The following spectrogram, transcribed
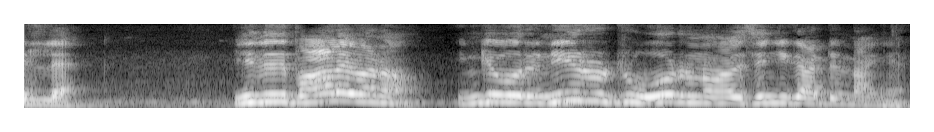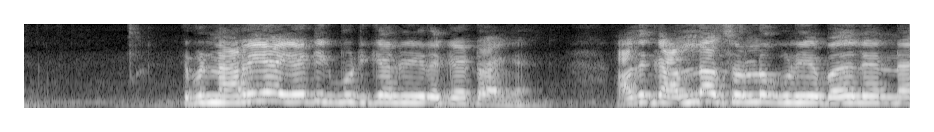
இல்லை. இது பாலைவனம். இங்கே ஒரு நீரூற்று ஓடணும் அதை செஞ்சு காட்டுனாங்க இப்படி நிறையா ஏட்டிக்கு பூட்டி கேள்விகளை கேட்டாங்க. அதுக்கு அல்லாஹ் சொல்லக்கூடிய பதில் என்ன?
